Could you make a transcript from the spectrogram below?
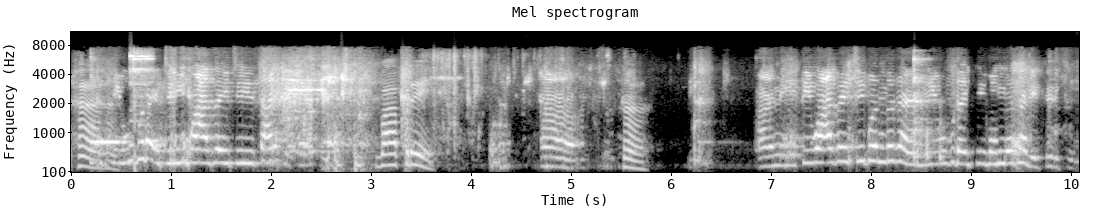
हा. हा ती उघडायची वाजायची सारखी. बापरे. हा. हा. आणि ती वाजायची बंद झाली उघडायची बंद झाली खिडकी.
